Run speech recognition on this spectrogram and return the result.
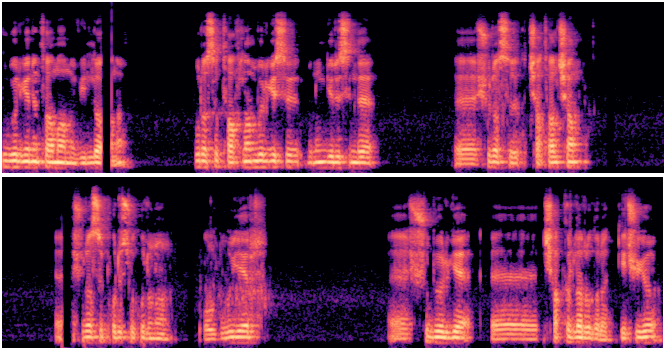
Bu bölgenin tamamı villa alanı. Burası Taflan bölgesi. Bunun gerisinde e, şurası Çatalçam. E, şurası polis okulunun olduğu yer. E, şu bölge e, Çakırlar olarak geçiyor.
